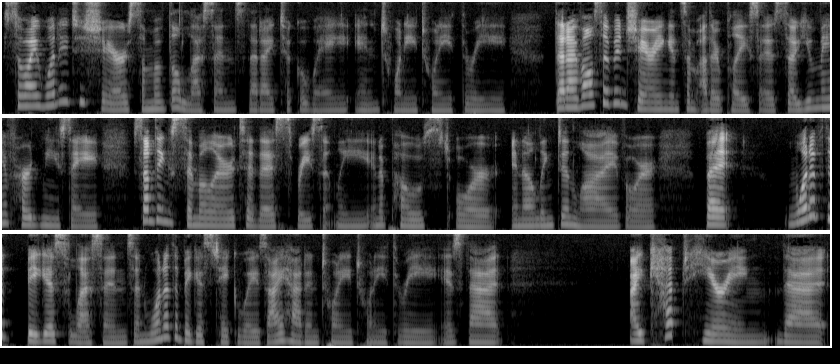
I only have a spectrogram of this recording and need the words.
So I wanted to share some of the lessons that I took away in 2023 that I've also been sharing in some other places. So you may have heard me say something similar to this recently in a post or in a LinkedIn Live or but one of the biggest lessons and one of the biggest takeaways I had in 2023 is that I kept hearing that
